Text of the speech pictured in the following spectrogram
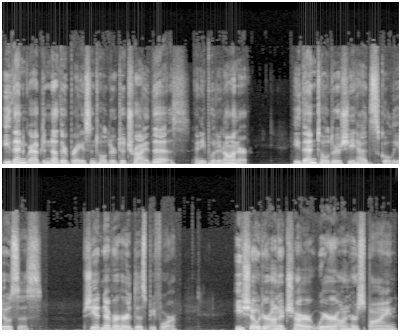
He then grabbed another brace and told her to try this, and he put it on her. He then told her she had scoliosis. She had never heard this before. He showed her on a chart where on her spine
